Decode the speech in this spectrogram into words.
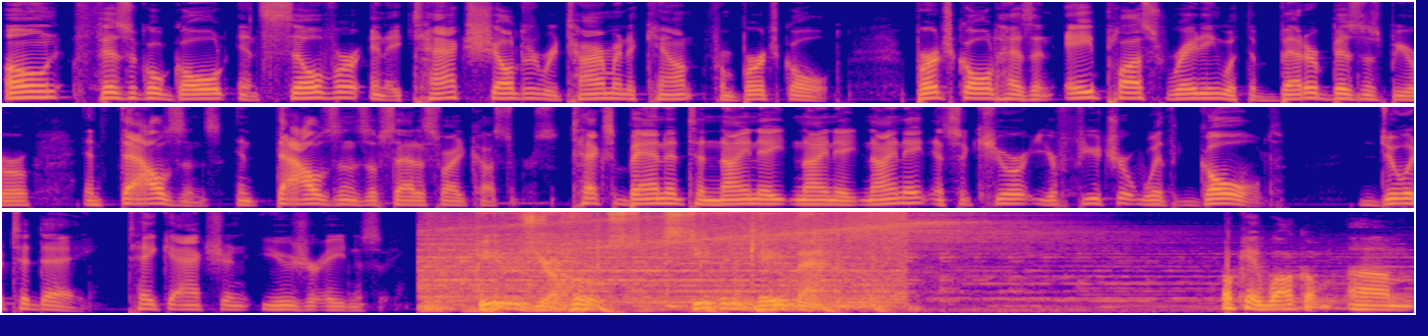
Own physical gold and silver in a tax sheltered retirement account from Birch Gold. Birch Gold has an A plus rating with the Better Business Bureau and thousands and thousands of satisfied customers. Text Bannon to 989898 and secure your future with gold. Do it today. Take action. Use your agency. Here's your host, Stephen K. Bannon. Okay, welcome. Um,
